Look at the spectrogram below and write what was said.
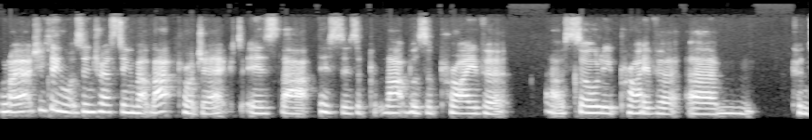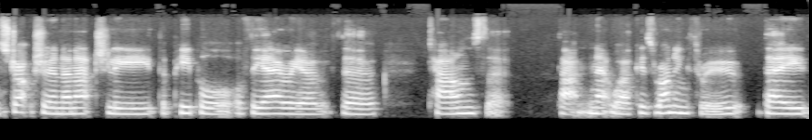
Well, I actually think what's interesting about that project is that this is a that was a private, uh, solely private um, construction, and actually the people of the area, the towns that that network is running through, they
